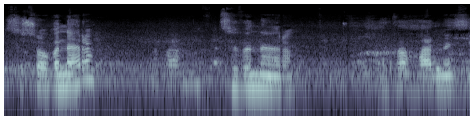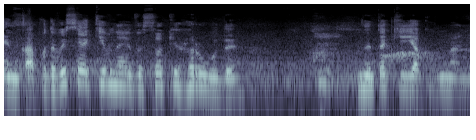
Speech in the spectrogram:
Це що, Венера? Напевно. Це Венера. Яка гарна жінка. А подивися, які в неї високі груди. Не такі, як в мене.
